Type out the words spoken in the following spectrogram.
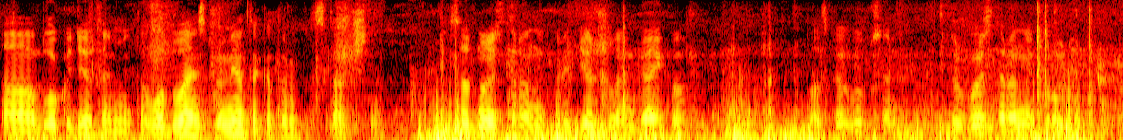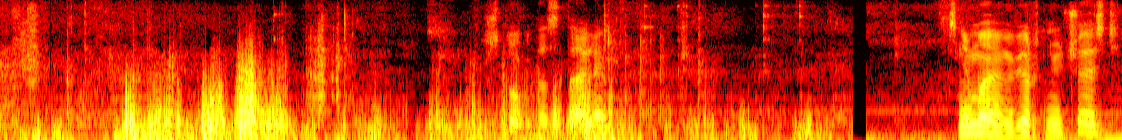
а, блока диатомита. Вот два инструмента, которые достаточно. С одной стороны придерживаем гайку плоскогубцами, с другой стороны крутим. Шток достали. Снимаем верхнюю часть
